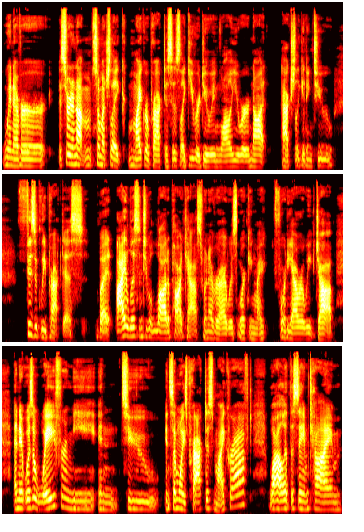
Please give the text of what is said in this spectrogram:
whenever it's sort of not so much like micro practices like you were doing while you were not actually getting to physically practice but I listened to a lot of podcasts whenever I was working my 40 hour a week job. And it was a way for me in to in some ways practice my craft while at the same time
